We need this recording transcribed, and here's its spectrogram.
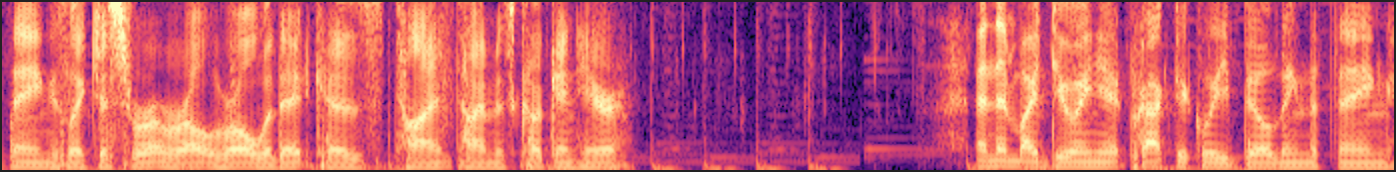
things like just roll, roll with it because time time is cooking here and then by doing it practically building the thing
